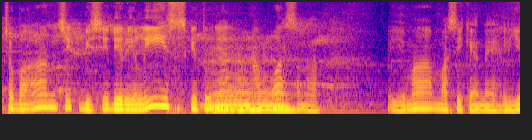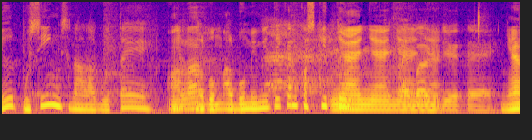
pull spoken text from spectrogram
cobaan cik bisi dirilis gitunya nah wah sana Iya mah masih keneh lieur pusing sana lagu teh. Album-album mimiti kan kos gitu. Nya nya nya nya.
